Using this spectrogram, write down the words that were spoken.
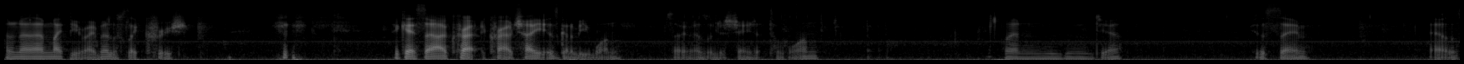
I don't know that might be right but it looks like crouch Okay, so our crou crouch height is going to be 1. So as well just change it to 1. And yeah, the same as,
